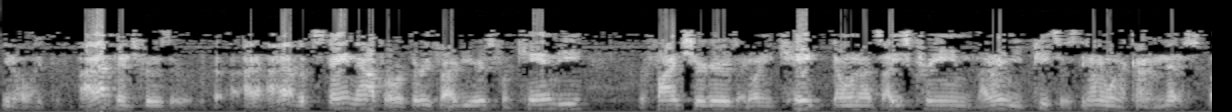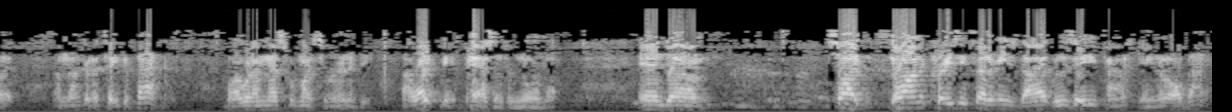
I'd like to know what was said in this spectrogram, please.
You know, like, I have binge foods. I, I have abstained now for over 35 years from candy, refined sugars. I don't eat cake, donuts, ice cream. I don't even eat pizza. It's the only one I kind of miss. But I'm not going to take it back. Why would I mess with my serenity? I like being, passing for normal. And um, so I go on the crazy amphetamines diet, lose 80 pounds, gain it all back.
